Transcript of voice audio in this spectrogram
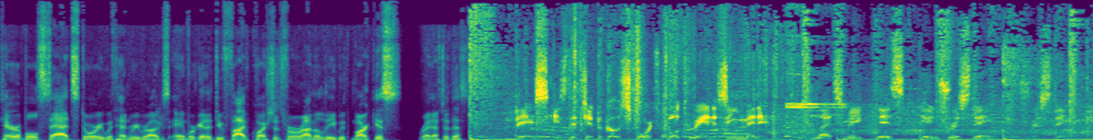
terrible, sad story with Henry Ruggs, and we're gonna do five questions from around the league with Marcus right after this. This is the Tipico Sportsbook Fantasy Minute. Let's make this interesting. Interesting.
